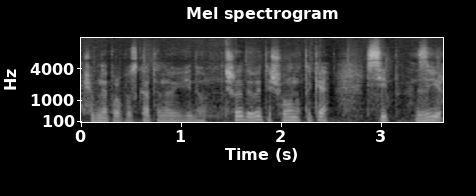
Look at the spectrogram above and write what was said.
щоб не пропускати нові відео. Пішли дивитися, що воно таке сіп звір.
